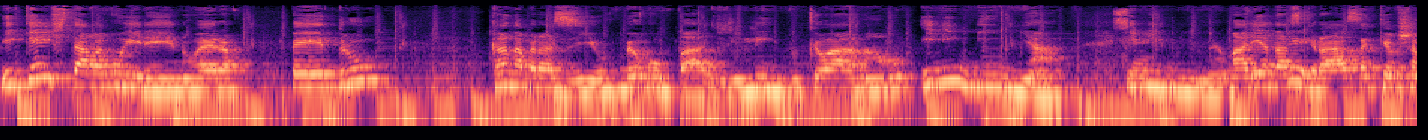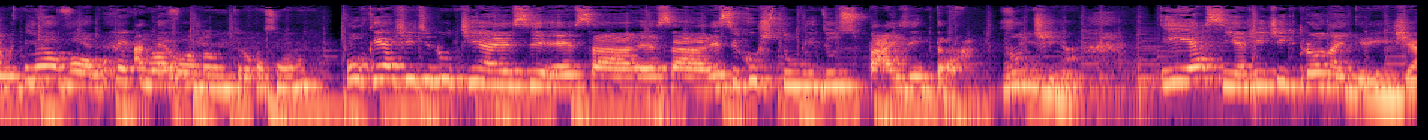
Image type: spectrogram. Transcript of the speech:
E quem estava com Irene era Pedro Cana Brasil, meu compadre, lindo, que eu amo, e Nininha. Sim. E Nininha, Maria das e, Graças, que eu chamo de. Meu avô, por que, que meu avô não entrou com a senhora? Porque a gente não tinha esse, essa, essa, esse costume dos pais entrar. Não Sim. tinha. E assim, a gente entrou na igreja,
